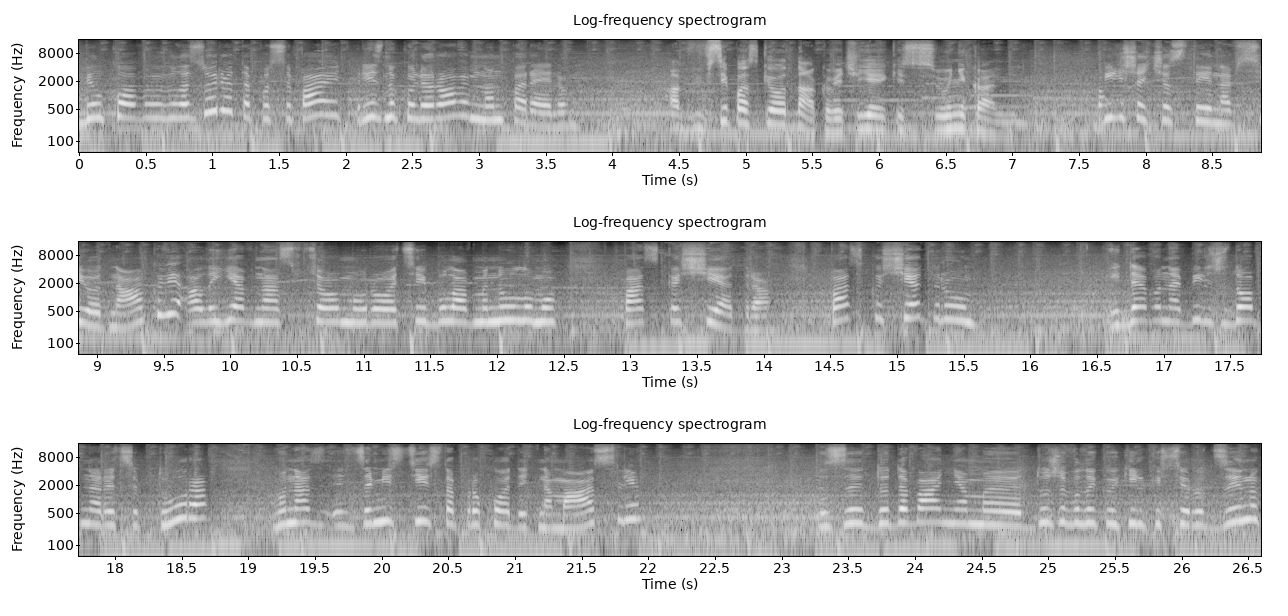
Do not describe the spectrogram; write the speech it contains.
білковою глазур'ю та посипають різнокольоровим нон-парелем. А всі паски однакові, чи є якісь унікальні? Більша частина всі однакові, але є в нас в цьому році і була в минулому паска щедра. Паску щедру йде вона більш здобна рецептура. Вона замість тіста проходить на маслі з додаванням е, дуже великої кількості родзинок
